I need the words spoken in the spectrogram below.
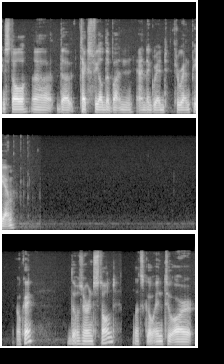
install uh, the text field, the button, and the grid through npm. Okay, those are installed. Let's go into our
